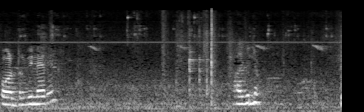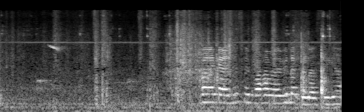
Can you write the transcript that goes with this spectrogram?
ਅਸੀਂ ਇਹਦੇ ਵਿੱਚ ਪਾਊਡਰ ਵੀ ਲੈ ਰਹੇ ਹਾਂ ਆ ਵੀ ਲੋ ਮੈਂ ਕਹਿੰਦੀ ਸੀ ਬਾਹਰ ਮੈਂ ਵੀ ਲੱਗਣਾ ਸੀਗਾ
